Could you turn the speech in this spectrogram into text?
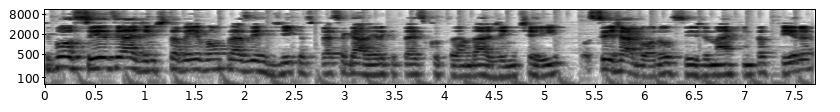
Que vocês e a gente também vão trazer dicas para essa galera que está escutando a gente aí, seja agora ou seja na quinta-feira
